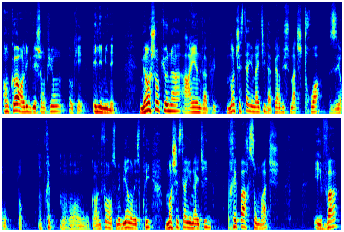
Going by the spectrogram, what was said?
encore Ligue des Champions, ok, éliminé. Mais en championnat, rien ne va plus. Manchester United a perdu ce match 3-0. Donc, encore une fois, on se met bien dans l'esprit. Manchester United prépare son match et va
